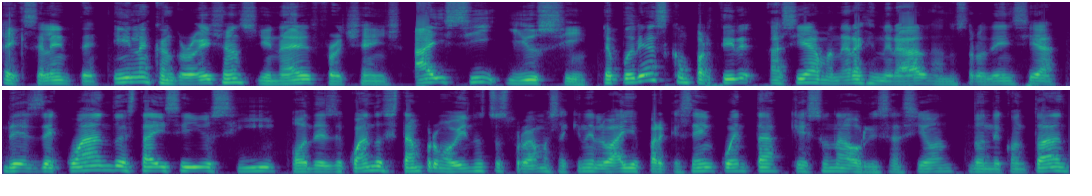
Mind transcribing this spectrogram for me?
Excelente. Inland Congregations United for Change, ICUC. ¿Le podrías compartir así a manera general a nuestra audiencia desde cuándo está ICUC o desde cuándo se están promoviendo estos programas aquí en el Valle para que se den cuenta que es una organización donde con toda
